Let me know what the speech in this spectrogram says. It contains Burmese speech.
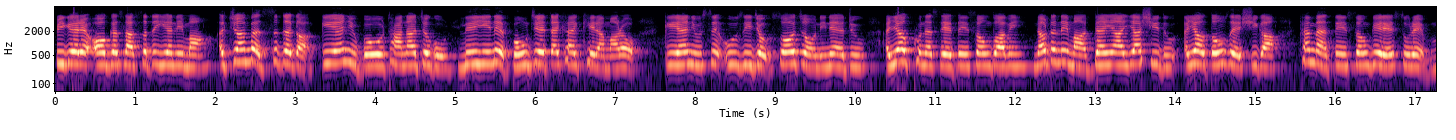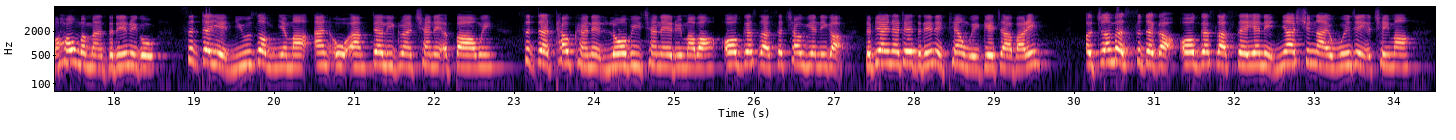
ပြီးခဲ့တဲ့ဩဂတ်စ်လ17ရက်နေ့မှာအကြမ်းဖက်စစ်တပ်က KNU ဗဟိုဌာနချုပ်ကိုလေရင်နဲ့ဘုံကျဲတိုက်ခိုက်ခဲ့တာမှာတော့ KNU စစ်ဦးစီးချုပ်စောကျော်နီနဲ့အတူအယောက်80သေဆုံးသွားပြီးနောက်တစ်နေ့မှာဒဏ်ရာရရှိသူအယောက်30ရှိကထပ်မံသေဆုံးခဲ့တဲ့ဆိုတဲ့မဟုတ်မမှန်သတင်းတွေကိုစစ်တပ်ရဲ့ News of Myanmar NOM Telegram Channel အပါအဝင်စစ်တပ်ထောက်ခံတဲ့ lobby channel တွေမှာပါဩဂတ်စ်လ16ရက်နေ့ကတပြိုင်နက်တည်းသတင်းတွေဖြန့်ဝေခဲ့ကြပါတယ်။ အကြမ်းဖက်စစ်တပ်ကဩဂတ်စ်လ10ရက်နေ့ည8နာရီဝန်းကျင်အချိန်မှာ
